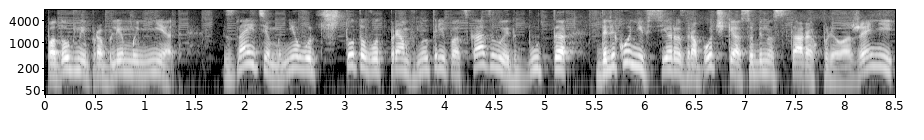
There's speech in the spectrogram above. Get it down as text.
подобной проблемы нет. знаете, мне вот что-то вот прям внутри подсказывает, будто далеко не все разработчики, особенно старых приложений,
